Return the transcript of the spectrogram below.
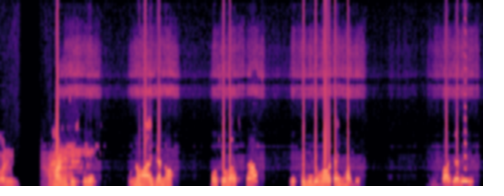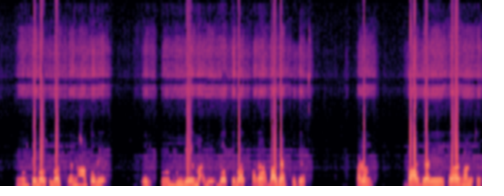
করে, আমার বিশেষ করে, মনে হয় যেন বসবাসটা একটু দূরে হওয়াটাই ভালো। বাজারের মধ্যে বসবাসটা না করে, একটু দূরে মানুষ বসবাস করা বাজার থেকে, কারণ বাজারে তো আর মানুষের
